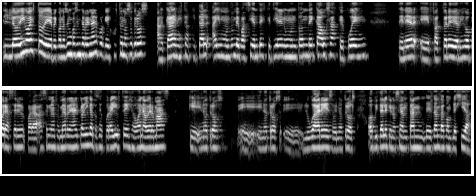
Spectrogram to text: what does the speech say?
Lo digo esto de reconocer un paciente renal porque justo nosotros acá en este hospital hay un montón de pacientes que tienen un montón de causas que pueden tener factores de riesgo para hacer, para hacer una enfermedad renal crónica, entonces por ahí ustedes lo van a ver más que en otros, eh, en otros eh, lugares o en otros hospitales que no sean tan, de tanta complejidad.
